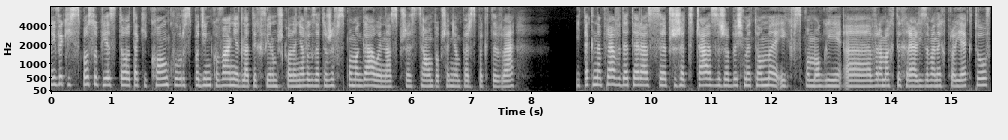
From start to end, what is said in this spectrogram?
No i w jakiś sposób jest to taki konkurs, podziękowanie dla tych firm szkoleniowych za to, że wspomagały nas przez całą poprzednią perspektywę i tak naprawdę teraz e, przyszedł czas, żebyśmy to my ich wspomogli e, w ramach tych realizowanych projektów,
